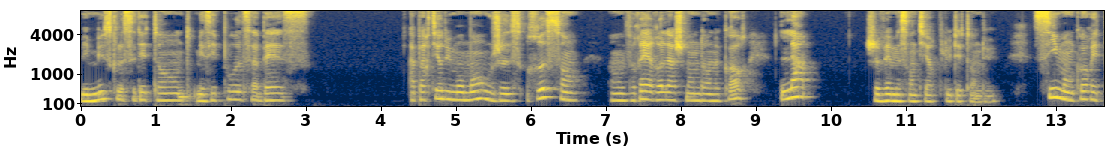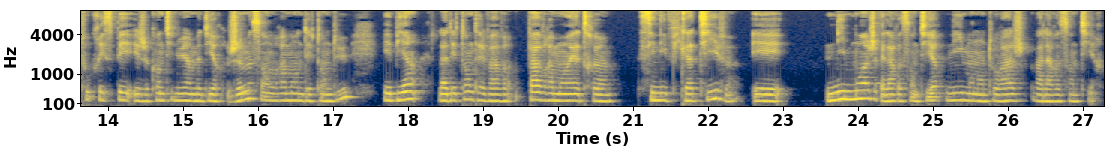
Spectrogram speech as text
mes muscles se détendent, mes épaules s'abaissent. À partir du moment où je ressens un vrai relâchement dans le corps, là, je vais me sentir plus détendu. Si mon corps est tout crispé et je continue à me dire je me sens vraiment détendu, eh bien la détente elle va pas vraiment être significative et ni moi je vais la ressentir, ni mon entourage va la ressentir.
